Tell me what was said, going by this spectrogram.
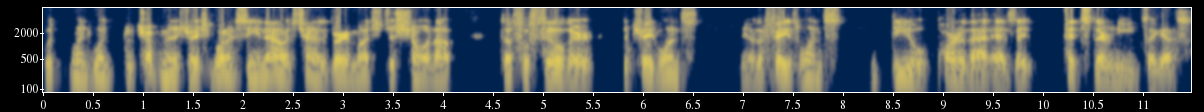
with when when the Trump administration. What I'm seeing now is China is very much just showing up to fulfill their the trade once you know the phase one deal part of that as it fits their needs, I guess.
